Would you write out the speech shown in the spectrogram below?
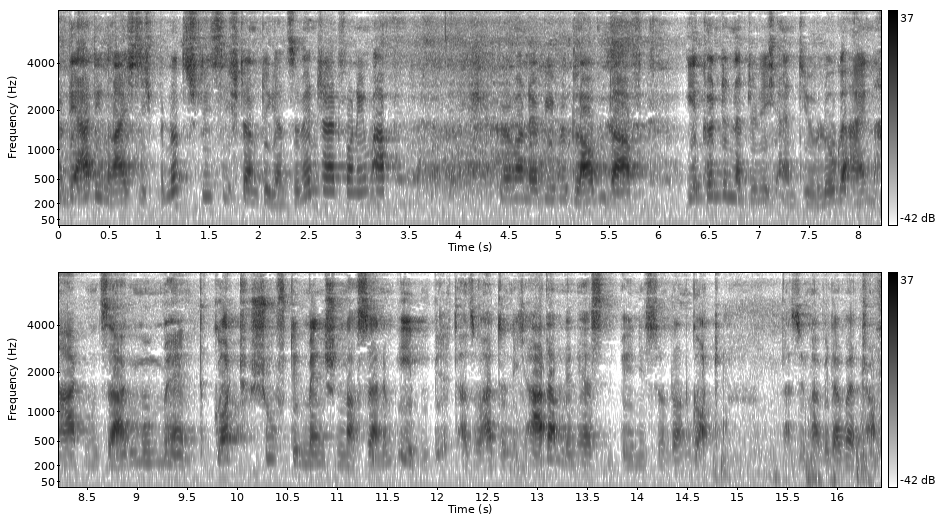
Und der hat ihn reichlich benutzt. Schließlich stammt die ganze Menschheit von ihm ab wenn man der Bibel glauben darf. Hier könnte natürlich ein Theologe einhaken und sagen, Moment, Gott schuf den Menschen nach seinem Ebenbild. Also hatte nicht Adam den ersten Penis, sondern Gott. Da sind wir wieder bei Trump.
